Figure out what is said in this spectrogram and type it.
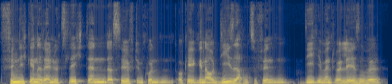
Finde ich generell nützlich, denn das hilft dem Kunden, okay, genau die Sachen zu finden, die ich eventuell lesen will.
